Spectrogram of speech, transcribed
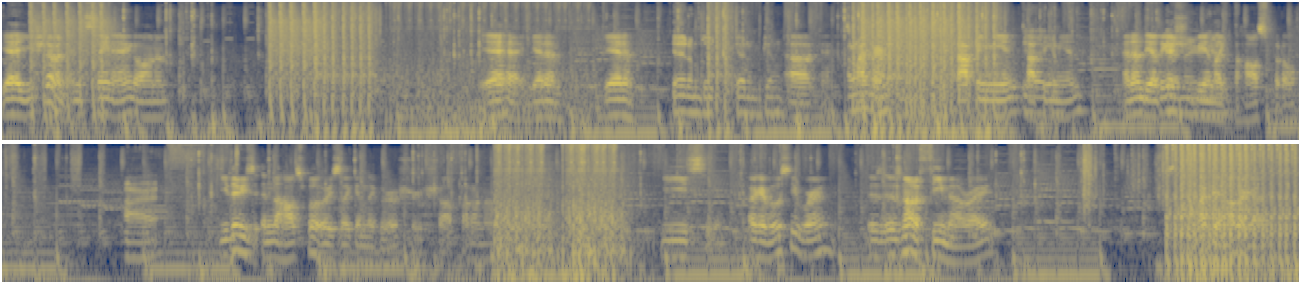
Yeah, you should have an insane angle on him. Yeah, get him. Get him. Get him, dude. Get him. Get him. Oh, okay. It's my turn. where- Tapping me in. Yeah, Tapping me in. And then the other guy Yeah, should be in like the hospital. Alright. Either he's in the hospital or he's like in the grocery shop. I don't know. Easy. Okay, what was he wearing? It it was not a female, right? It might be another guy.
